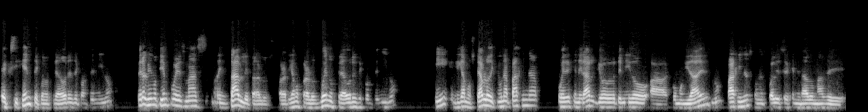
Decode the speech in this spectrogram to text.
exigente con los creadores de contenido, pero al mismo tiempo es más rentable para los, para, digamos, para los buenos creadores de contenido. Y, digamos, te hablo de que una página puede generar. Yo he tenido uh, comunidades, ¿no? páginas con las cuales he generado más de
